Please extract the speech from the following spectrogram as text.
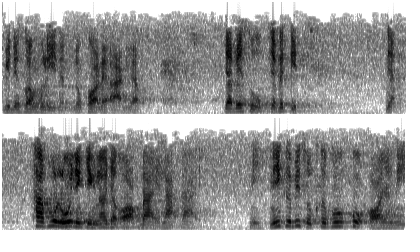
อยู่ในซองบุหรี่นั่นหลวงพ่อได้อ่านแล้ว อย่าไปสูบอย่าไปติด เนี่ย ถ้าผู้รู้จริงๆเราจะออกได้ละได้ นี่นี่คือพิสุคือผู้ผู้ขออย่างนี้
